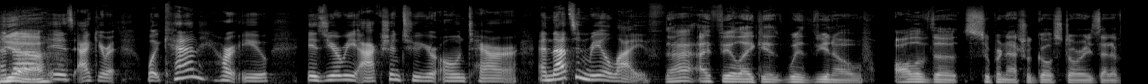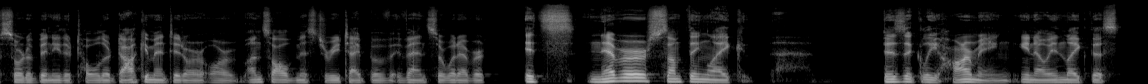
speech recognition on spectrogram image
And yeah. that is accurate. What can hurt you is your reaction to your own terror. And that's in real life. That I feel like it with you know all of the supernatural ghost stories that have sort of been either told or documented or or unsolved mystery type of events or whatever. It's never something like physically harming, you know, in like this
